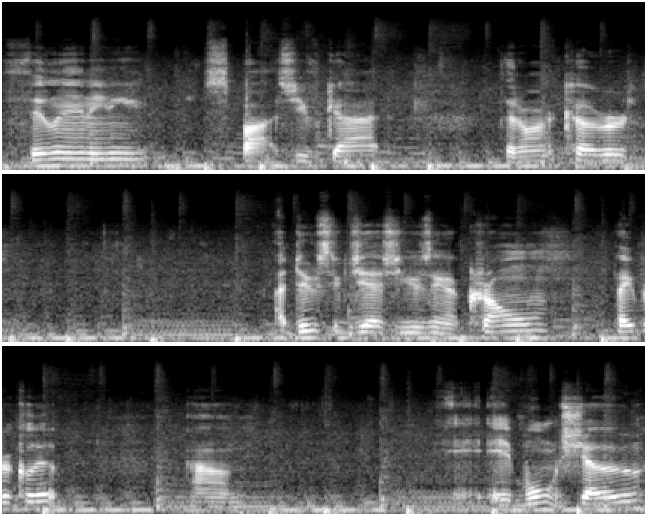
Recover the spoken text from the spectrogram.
fill in any spots you've got that aren't covered. I do suggest using a chrome paper clip. Um, it, it won't show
